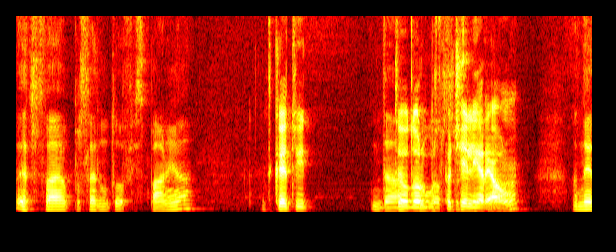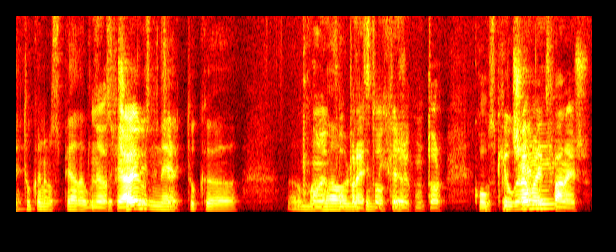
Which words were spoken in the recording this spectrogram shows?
Ето това е последното в Испания. Където и Да, Теодор го спечели също, реално. А не, тук не успя да го Не успя ли да го спечели. Не, спечели? тук Мануел Литенбихер. тежък мотор. Колко килограма е това нещо?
